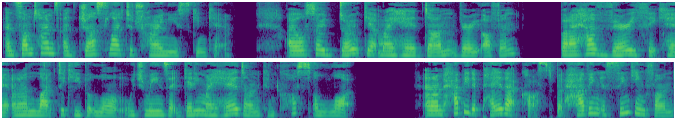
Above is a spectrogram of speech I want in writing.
and sometimes I just like to try new skincare. I also don't get my hair done very often, but I have very thick hair and I like to keep it long, which means that getting my hair done can cost a lot and I'm happy to pay that cost, but having a sinking fund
